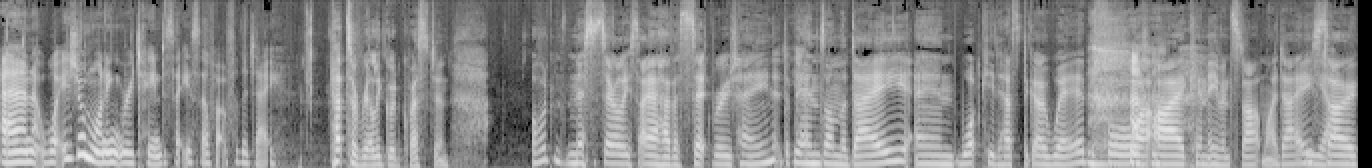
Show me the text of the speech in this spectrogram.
And what is your morning routine to set yourself up for the day? That's a really good question. I wouldn't necessarily say I have a set routine. It depends on the day and what kid has to go where before I can even start my day. Yeah. So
